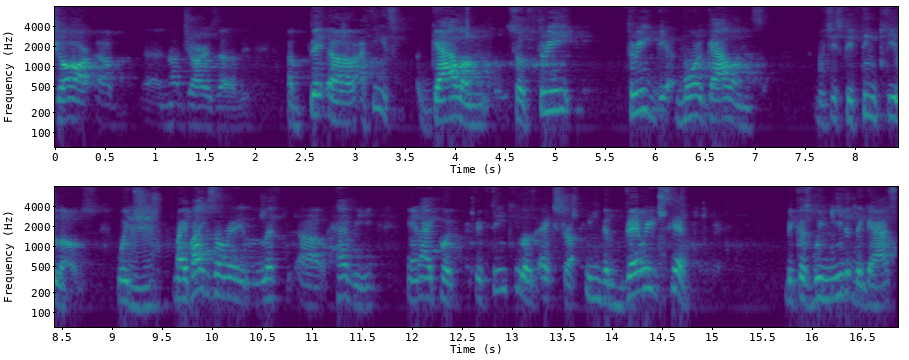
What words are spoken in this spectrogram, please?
jar, uh, uh, not jars, uh, a bit. Uh, I think it's a gallon. So three, three more gallons, which is 15 kilos. Which Mhm. my bike is already lift uh, heavy, and I put 15 kilos extra in the very tip because we needed the gas.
